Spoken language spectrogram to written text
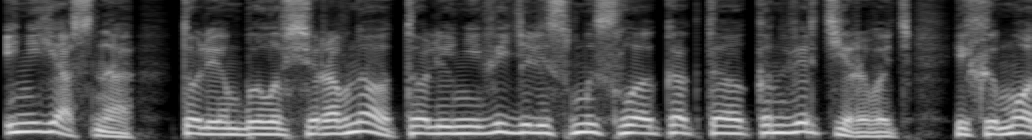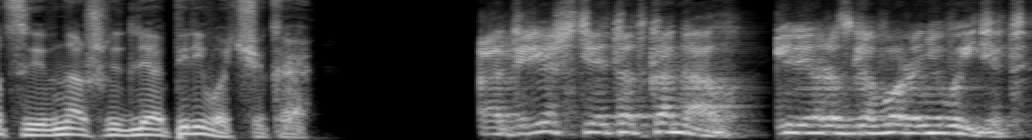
И неясно, то ли им было все равно, то ли не видели смысла как-то конвертировать их эмоции в наши для переводчика. «Отрежьте этот канал, или разговора не выйдет.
